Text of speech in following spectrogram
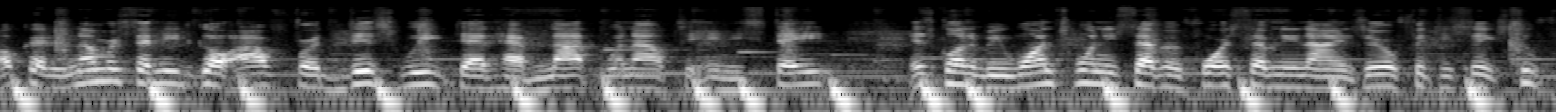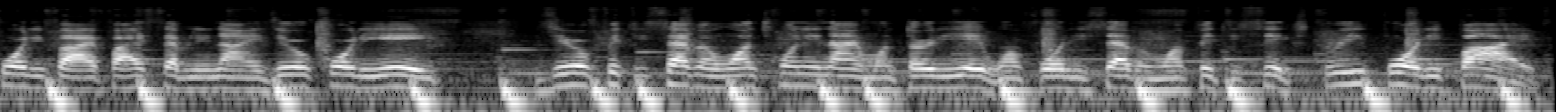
Okay, the numbers that need to go out for this week that have not went out to any state is going to be 127, 479, 056, 245, 579, 048, 057, 129, 138, 147, 156, 345,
